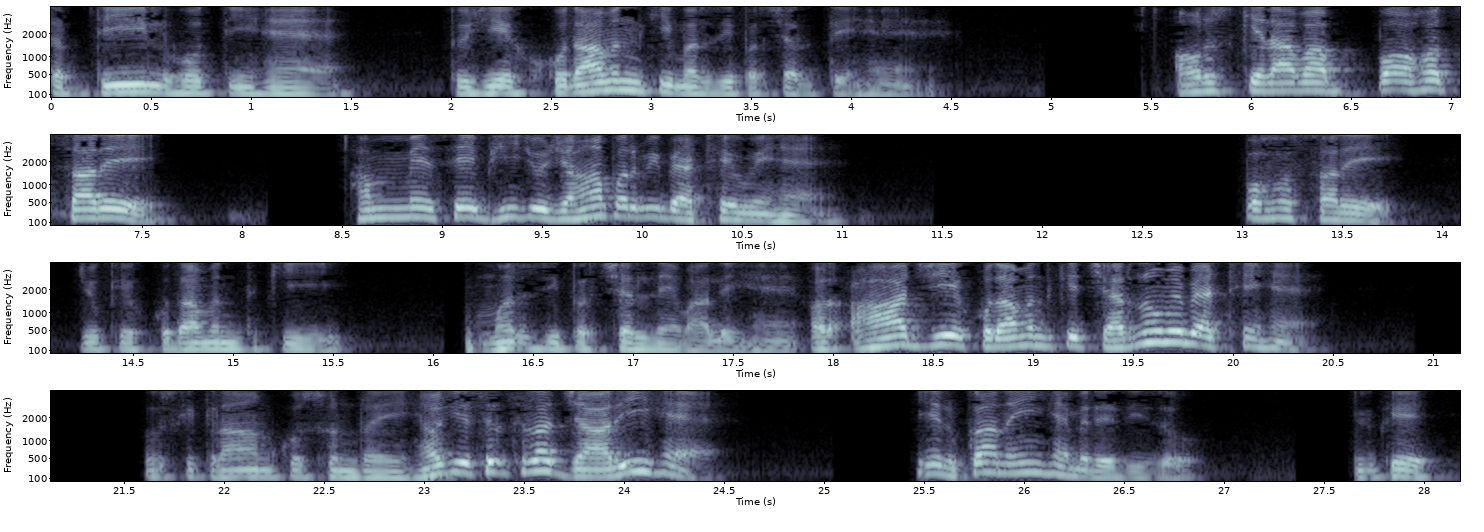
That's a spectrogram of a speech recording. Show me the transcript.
तब्दील होती हैं तो ये खुदावंद की मर्ज़ी पर चलते हैं। और उसके अलावा बहुत सारे हम में से भी जो जहाँ पर भी बैठे हुए हैं, बहुत सारे जो कि खुदावंद की मर्ज़ी पर चलने वाले हैं। और आज ये खुदामंद के चरणों में बैठे हैं। उसके कलाम को सुन रहे हैं। और ये सिलसिला जारी है। ये रुका नहीं है मेरे जीजो क्योंकि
